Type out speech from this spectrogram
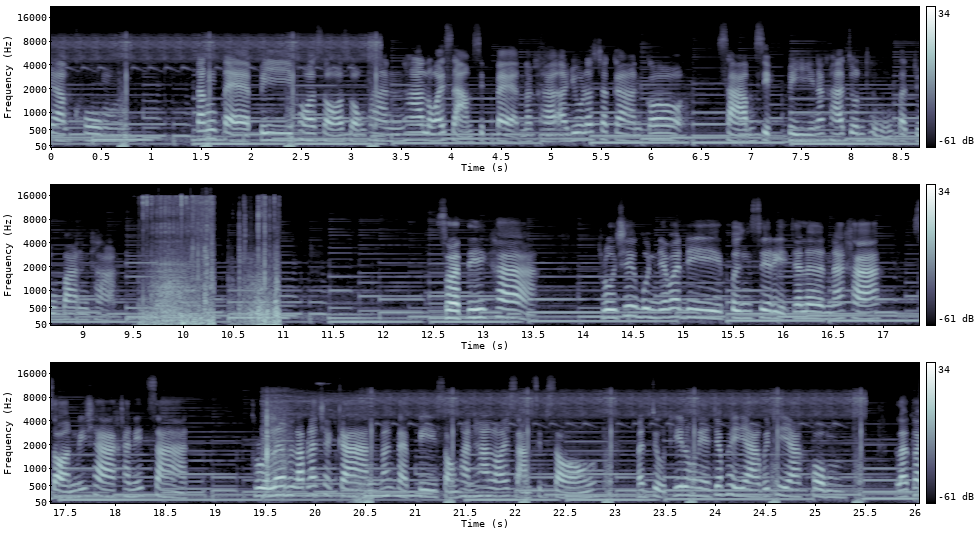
ยาคม ตั้งแต่ปีพศ 2538 นะคะ อายุราชการก็ 30 ปีนะคะ จนถึงปัจจุบันค่ะ สวัสดีค่ะ ครูชื่อบุญยวดี ปึงสิริเจริญนะคะ สอนวิชาคณิตศาสตร์ ครูเริ่มรับราชการตั้งแต่ปี 2532 บรรจุที่โรงเรียนเจ้าพยาวิทยาคม แล้วก็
